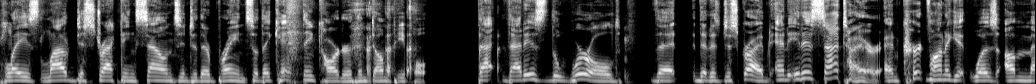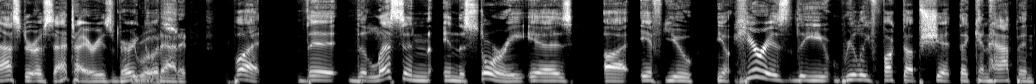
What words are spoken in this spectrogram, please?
plays loud distracting sounds into their brain so they can't think harder than dumb people. That that is the world that that is described. And it is satire. And Kurt Vonnegut was a master of satire. He's very he good at it. But the the lesson in the story is uh, if you you know, here is the really fucked up shit that can happen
